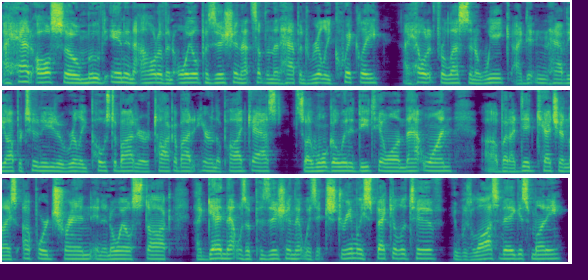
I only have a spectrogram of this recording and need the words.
I had also moved in and out of an oil position. That's something that happened really quickly. I held it for less than a week. I didn't have the opportunity to really post about it or talk about it here in the podcast. So I won't go into detail on that one. Uh, but I did catch a nice upward trend in an oil stock. Again, that was a position that was extremely speculative. It was Las Vegas money.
